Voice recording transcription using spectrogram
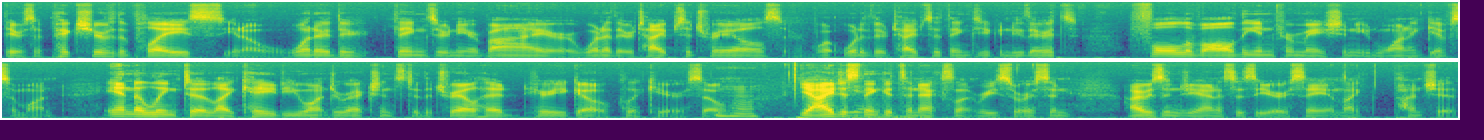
there's a picture of the place you know what other things are nearby or what other types of trails or what, what other types of things you can do there it's full of all the information you'd want to give someone and a link to like hey do you want directions to the trailhead here you go click here so Mm-hmm. yeah i just Yeah. think it's an excellent resource and i was in janice's ear saying like punch it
